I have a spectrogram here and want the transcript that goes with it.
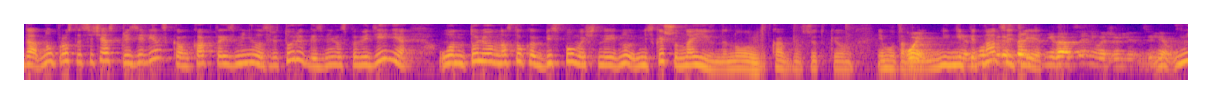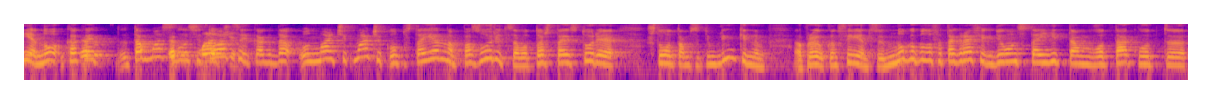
Да, ну просто сейчас при Зеленском как-то изменилась риторика, изменилось поведение. Он, то ли он настолько беспомощный, ну не сказать, что наивный, но как бы все-таки он, ему там Ой, не, не 15 ну, лет. недооценивать Зеленского. Не, но какая там масса была ситуаций, когда он мальчик-мальчик, он постоянно позорится. Вот та, та история, что он там с этим Блинкиным э, провел конференцию. Много было фотографий, где он стоит там вот так вот э,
